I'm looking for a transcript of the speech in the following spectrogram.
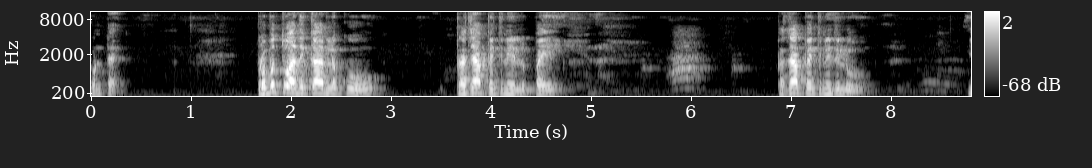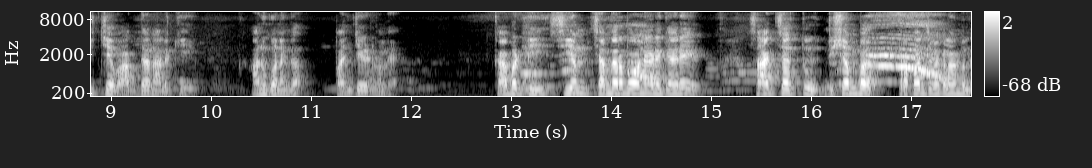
ఉంటాయి. ప్రభుత్వ అధికారులకు ప్రజాప్రతినిధులపై ప్రజాప్రతినిధులు ఇచ్చే వాగ్దానాలకి అనుగుణంగా పనిచేయడం లే. కాబట్టి సీఎం చంద్రబాబు నాయుడు గారే సాక్షాత్తు డిసెంబర్ ప్రపంచ వికలాంగుల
